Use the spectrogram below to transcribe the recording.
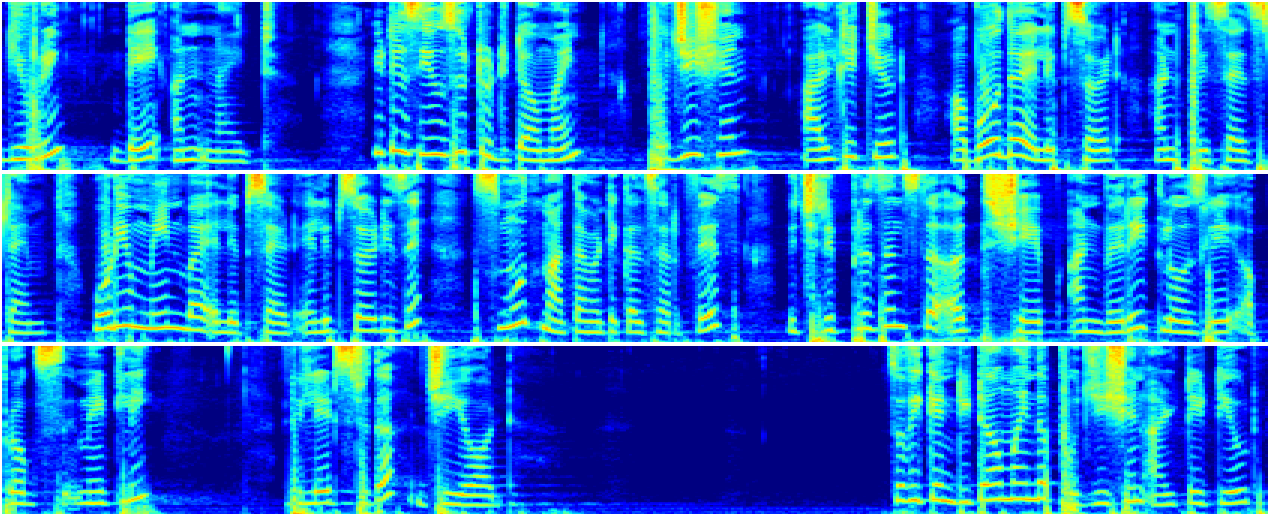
during day and night. It is used to determine position, altitude above the ellipsoid and precise time. What do you mean by ellipsoid? Ellipsoid is a smooth mathematical surface which represents the earth shape and very closely approximately relates to the geoid. So we can determine the position, altitude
